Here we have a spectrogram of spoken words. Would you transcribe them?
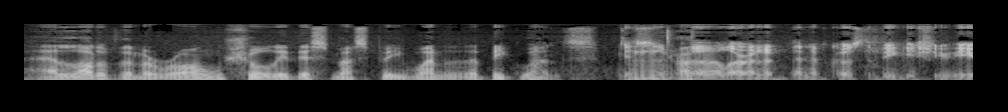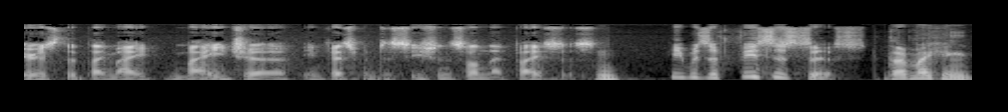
A lot of them are wrong. Surely this must be one of the big ones. Yes, mm. Errol, and, and of course the big issue here is that they make major investment decisions on that basis. Mm. He was a physicist. They're making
